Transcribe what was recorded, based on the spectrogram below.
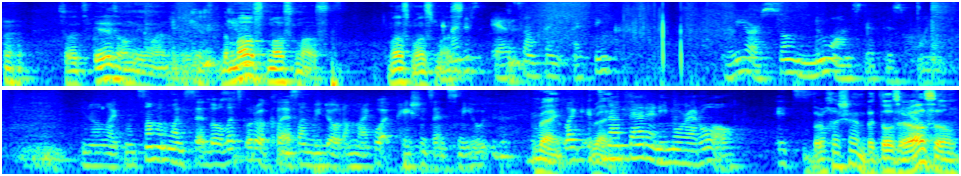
so it's, it is only one. It's the most, most, most. Most, most, Can I just add something? I think we are so nuanced at this point. You know, like when someone once said, "Oh, let's go to a class on midot," I'm like, "What? Patience and sneut?" Right. Like it's right. not that anymore at all. It's Baruch Hashem, but those are also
